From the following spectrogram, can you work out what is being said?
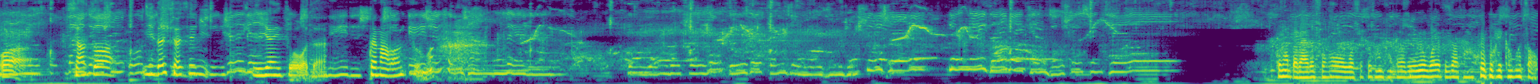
我想做你的小仙女，你愿意做我的白马王子吗？一直很强烈，永远不只有一个房间里很全世界，有你在，每天都是晴天。跟他表白的时候，我是非常忐忑的，因为我也不知道他会不会跟我走，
